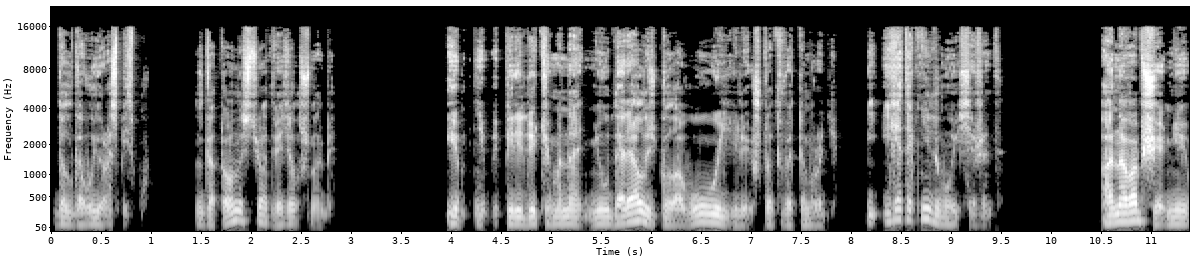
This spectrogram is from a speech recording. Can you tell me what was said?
долговую расписку», — с готовностью ответил Шноби и перед этим она не ударялась головой или что-то в этом роде. И я так не думаю, сержант. Она вообще не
